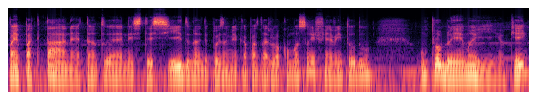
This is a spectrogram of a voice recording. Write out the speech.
vai impactar, né? Tanto é nesse tecido, né? depois na minha capacidade de locomoção, enfim, vem todo um problema aí, ok?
